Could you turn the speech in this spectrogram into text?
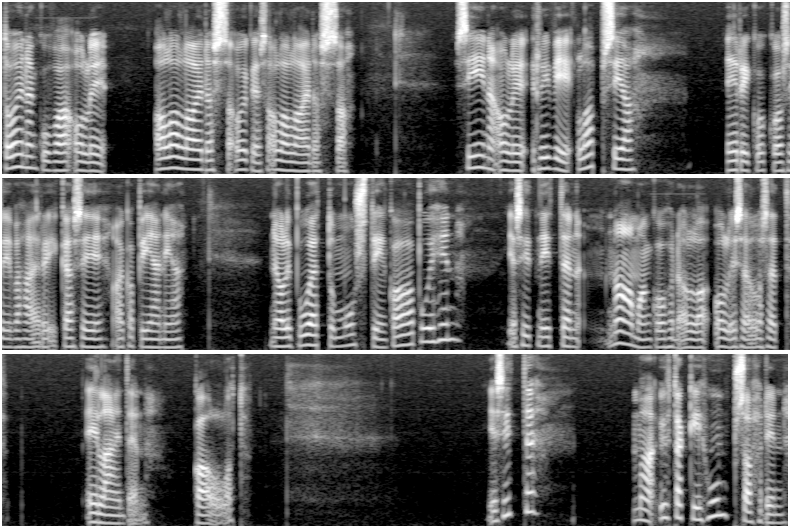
toinen kuva oli alalaidassa, oikeassa alalaidassa. Siinä oli rivi lapsia, eri kokoisia, vähän eri ikäisiä, aika pieniä. Ne oli puettu mustiin kaapuihin ja sitten niiden naaman kohdalla oli sellaiset eläinten kallot. Ja sitten mä yhtäkkiä humpsahdin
